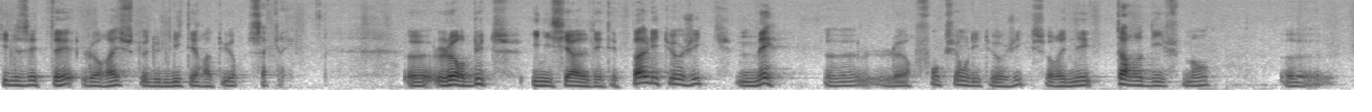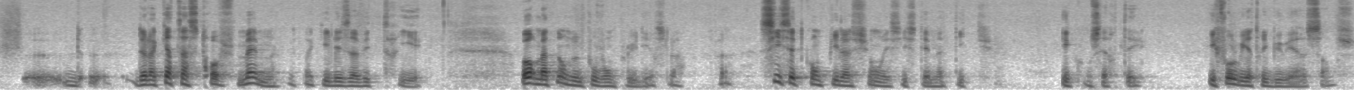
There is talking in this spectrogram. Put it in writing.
qu'ils étaient le reste d'une littérature sacrée. Euh, leur but initial n'était pas liturgique, mais euh, leur fonction liturgique serait née tardivement de, la catastrophe même qui les avait triés. Or, maintenant, nous ne pouvons plus dire cela. Si cette compilation est systématique et concertée, il faut lui attribuer un sens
